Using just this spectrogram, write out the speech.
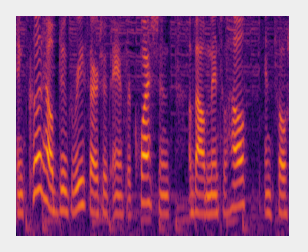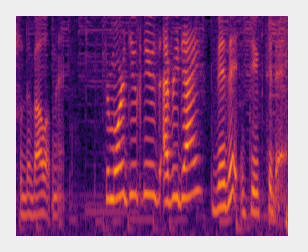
and could help Duke researchers answer questions about mental health and social development. For more Duke news every day, visit Duke Today.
